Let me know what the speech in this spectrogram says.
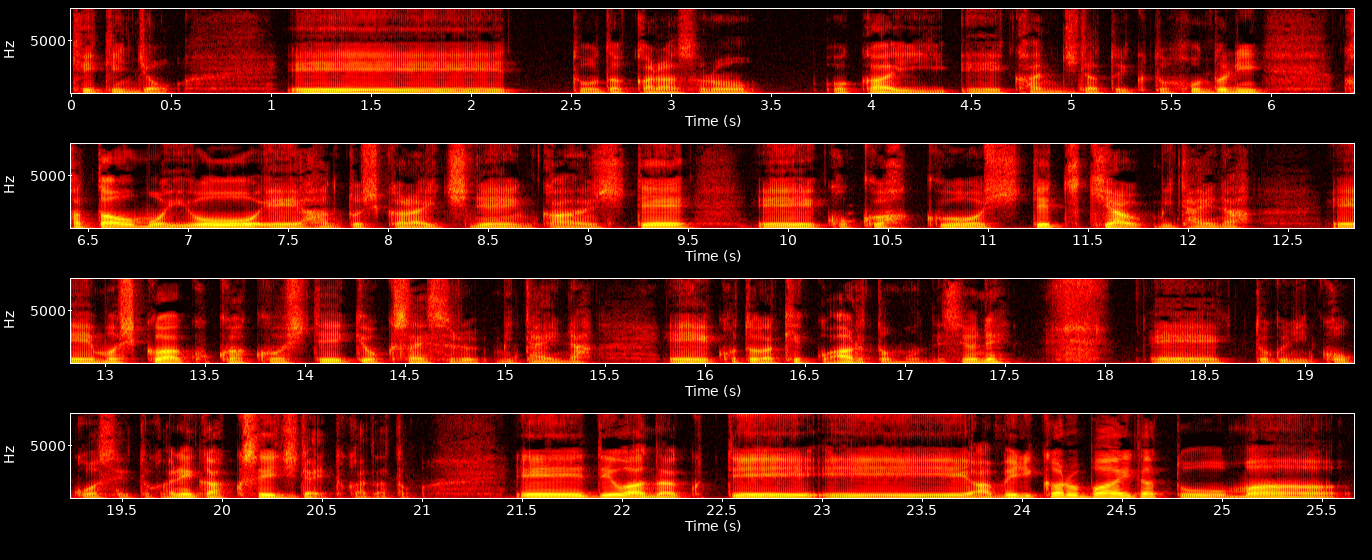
経験上。えー、っと、だからその、若い、えー、感じだといくと、本当に片思いを、えー、半年から1年間して、えー、告白をして付き合うみたいな。えー、もしくは告白をして玉砕するみたいな、えー、ことが結構あると思うんですよね。えー、特に高校生とかね、学生時代とかだと。えー、ではなくて、えー、アメリカの場合だと、まあ、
